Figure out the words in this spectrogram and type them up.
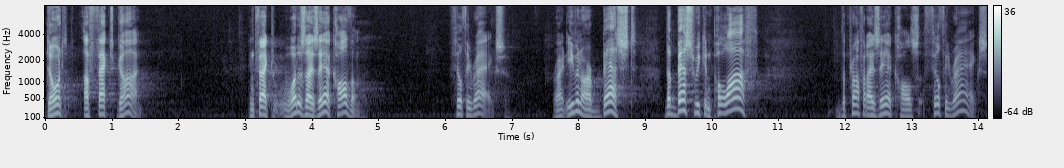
don't affect God. In fact, what does Isaiah call them? Filthy rags, right? Even our best, the best we can pull off, the prophet Isaiah calls filthy rags.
